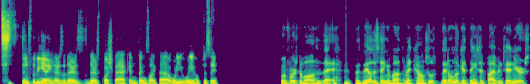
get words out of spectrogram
since the beginning. There's there's there's pushback and things like that. What do you what do you hope to see? Well, first of all, the, the other thing about the Met Council is they don't look at things in five and ten years.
